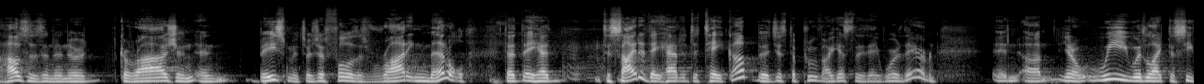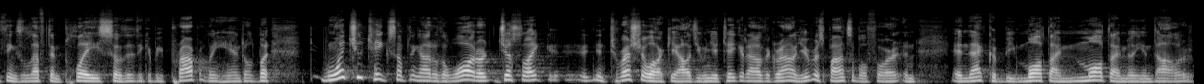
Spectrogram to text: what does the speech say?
houses, and in their garage and, and basements are just full of this rotting metal that they had decided they had it to take up uh, just to prove, I guess, that they were there. And um, you know, we would like to see things left in place so that they could be properly handled. But once you take something out of the water, just like in terrestrial archaeology, when you take it out of the ground, you're responsible for it, and and that could be multi multi million dollars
